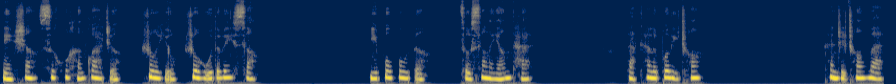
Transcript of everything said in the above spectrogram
脸上似乎还挂着若有若无的微笑，一步步的走向了阳台，打开了玻璃窗。看着窗外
